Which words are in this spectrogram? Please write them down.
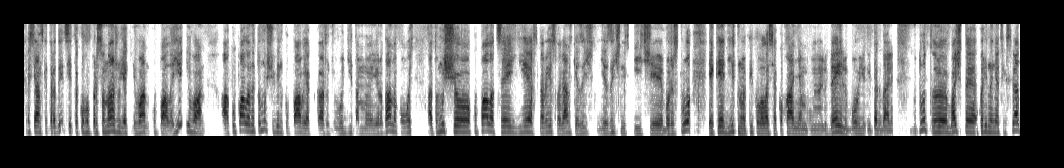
християнській традиції такого персонажу, як Іван Купала. Є Іван. А Купала не тому, що він купав, як кажуть, у воді там е, Йордану когось, а тому, що Купала це є старий славянське язич, язичницьке чи божество, яке дійсно опікувалося коханням е, людей, любов'ю і так далі. Тут е, бачите корінення цих свят.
